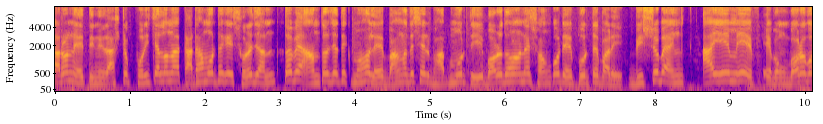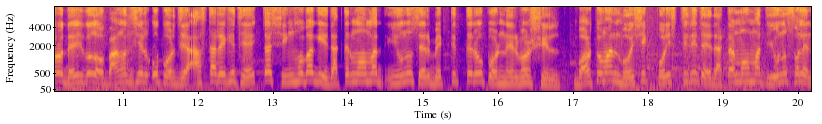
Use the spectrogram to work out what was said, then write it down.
কারণে তিনি রাষ্ট্র পরিচালনা কাঠামো থেকে সরে যান, তবে আন্তর্জাতিক মহলে বাংলাদেশের ভাবমূর্তি বড় ধরনের সংকটে পড়তে পারে। বিশ্বব্যাংক আইএমএফ এবং বড় বড় দেশগুলো বাংলাদেশের উপর যে আস্থা রেখেছে, তা সিংহভাগই ডাক্তার মোহাম্মদ ইউনুসের ব্যক্তিত্বের উপর নির্ভরশীল। বর্তমান বৈশ্বিক পরিস্থিতিতে ডাক্তার মোহাম্মদ ইউনুস হলেন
